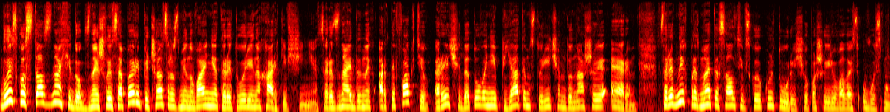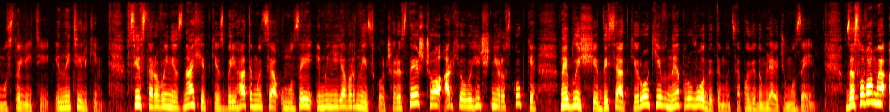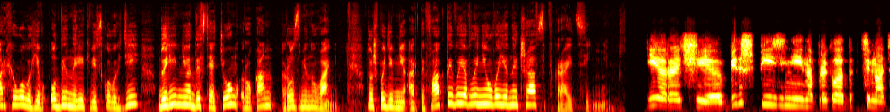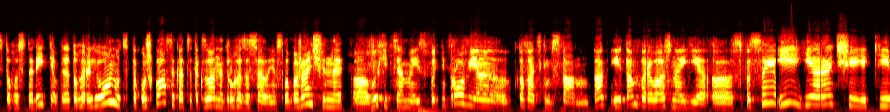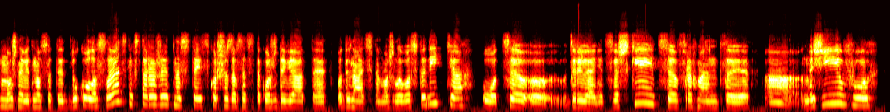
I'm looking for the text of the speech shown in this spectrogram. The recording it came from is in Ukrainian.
Близько ста знахідок знайшли сапери під час розмінування території на Харківщині. Серед знайдених артефактів речі датовані п'ятим сторіччям до нашої ери. Серед них предмети салтівської культури, що поширювалась у восьмому столітті, і не тільки. Всі старовинні знахідки зберігатимуться у музеї імені Яворницького через те, що археологічні розкопки найближчі десятки років не проводитимуться. Повідомляють у музеї. За словами археологів, один рік військових дій дорівнює десятьом рокам розмінувань. Тож подібні артефакти, виявлені у воєнний час, вкрай цінні. Є речі більш пізні, наприклад, 17 століття. Для того регіону це також класика, це так зване друге заселення Слобожанщини, е, вихідцями із Подніпров'я, е, козацьким станом. Так і там переважно є е, списи, і є речі, які можна відносити до кола слов'янських старожитностей. Скорше за все, це також 9-11, можливо, століття. О, це дерев'яні цвяшки, це фрагменти е, ножів,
